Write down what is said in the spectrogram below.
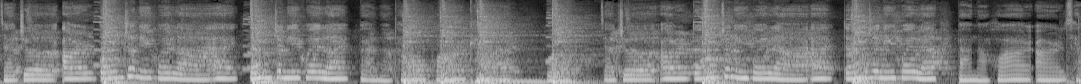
在这儿等着你回来，等着你回来，把那桃花开。我在这儿等着你回来，等着你回来，把那花儿采。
